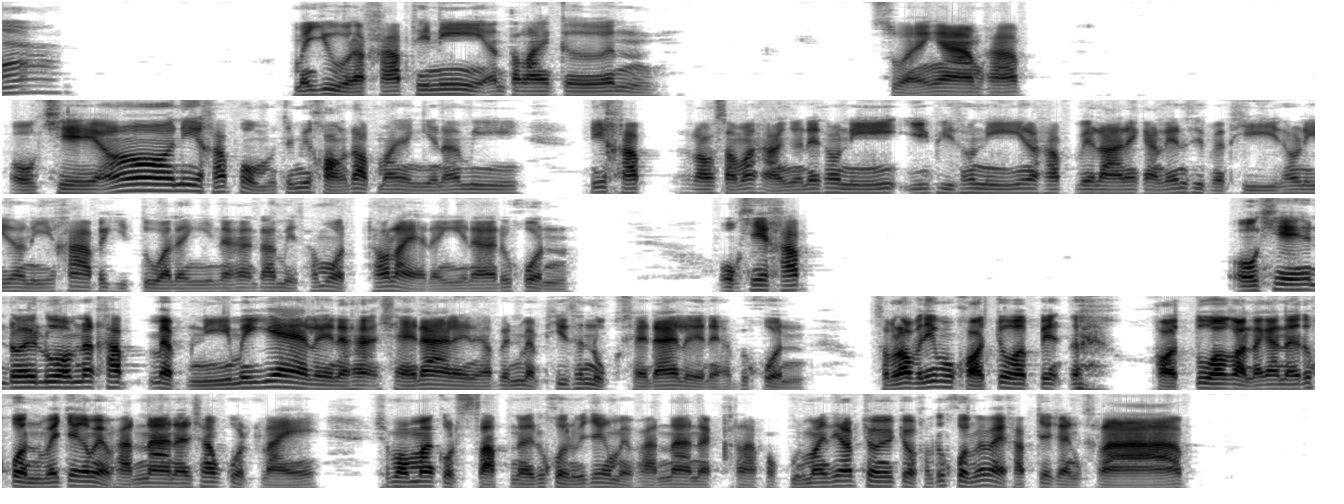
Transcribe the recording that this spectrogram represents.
ไม่อยู่แล้วครับที่นี่อันตรายเกิน สวยงามครับ โอเคอ๋อนี่ครับ ผมจะมีของดรอปมาอย่างนี้นะมีนี่ครับ เราสามารถหาเงินได้เท่านี้ EP เท่านี้นะครับ เวลาในการเล่นสิบนาที เท่านี้ เท่านี้ ค่าไปกี่ตัวอะไรอย่างนี้นะฮะ ดาเมจทั้งหมดเท่าไหร่อะไรอย่างนี้นะทุกคน โอเคครับ โอเค โดยรวมนะครับ แมปนี้ไม่แย่เลยนะฮะ ใช้ได้เลยนะครับเป็นแมปที่สนุกใช้ได้เลยนะครับทุกคนสำหรับวันนี้ผมขอตัวเป็น ขอตัวก่อนแล้วกันนะทุกคน ไว้เจอกันใหม่พันหน้านะชอบกดไลค์ชอบมากๆกดซับนะทุกคน ไว้เจอกันใหม่พันหน้านะครับ ขอบคุณมากที่รับชมจนจบครับทุกคน บ๊ายบายครับ เจอกันครับ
